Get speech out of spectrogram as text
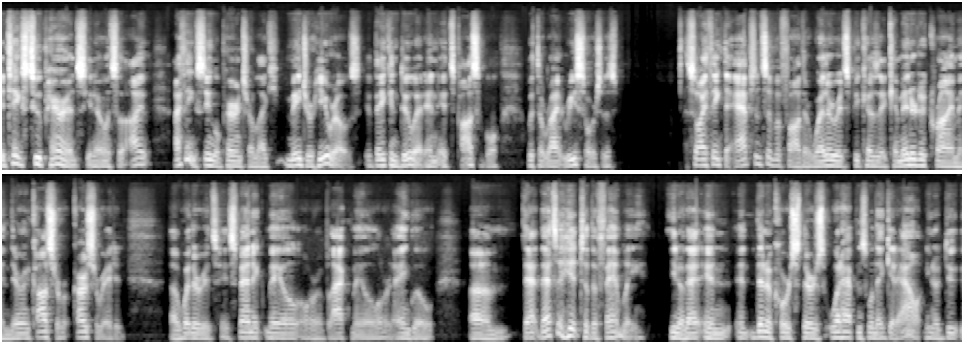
it takes two parents. You know, and so I I think single parents are like major heroes if they can do it, and it's possible with the right resources. So I think the absence of a father, whether it's because they committed a crime and they're incarcerated, uh, whether it's Hispanic male or a black male or an Anglo, um, that that's a hit to the family you know that and, and then of course there's what happens when they get out you know do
